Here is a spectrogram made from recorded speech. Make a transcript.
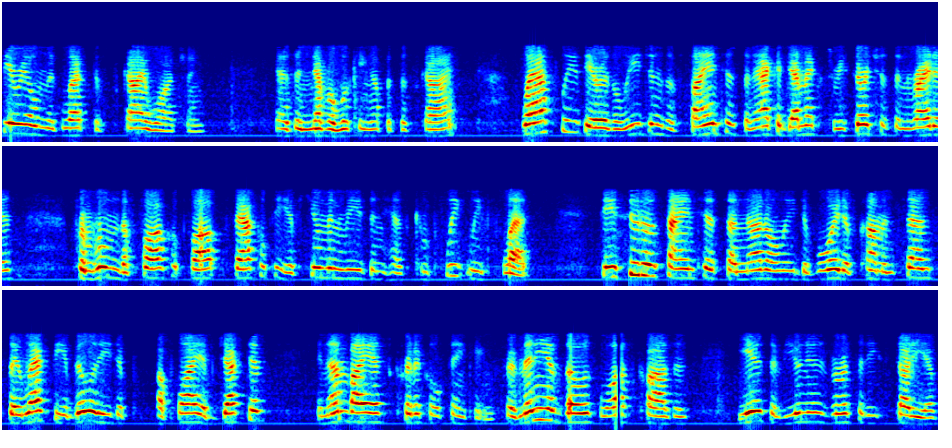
serial neglect of sky watching, as in never looking up at the sky. Lastly, there are the legions of scientists and academics, researchers and writers from whom the faculty of human reason has completely fled. These pseudoscientists are not only devoid of common sense, they lack the ability to apply objective and unbiased critical thinking. For many of those lost causes, years of university study have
